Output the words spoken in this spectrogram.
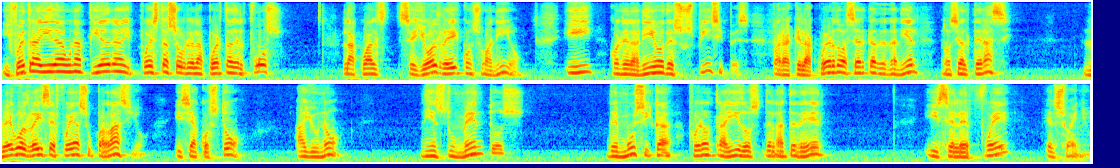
Y fue traída una piedra y puesta sobre la puerta del foso la cual selló el rey con su anillo y con el anillo de sus príncipes, para que el acuerdo acerca de Daniel no se alterase. Luego el rey se fue a su palacio y se acostó, ayunó. Ni instrumentos de música fueron traídos delante de él, y se le fue el sueño.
